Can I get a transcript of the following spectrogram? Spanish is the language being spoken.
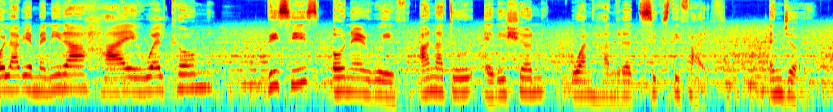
Hola, bienvenida. Hi, welcome. This is On Air with Anatur Edition 165. Enjoy.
